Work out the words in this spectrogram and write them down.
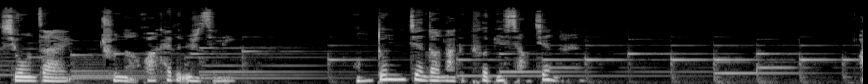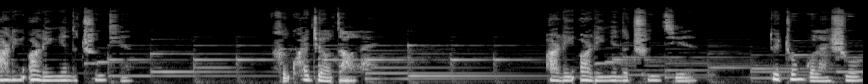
希望在春暖花开的日子里，我们都能见到那个特别想见的人。二零二零年的春天。很快就要到来。二零二零年的春节，对中国来说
